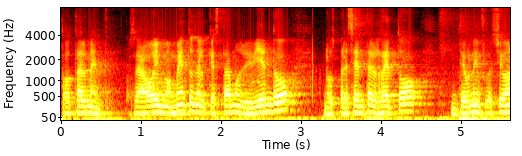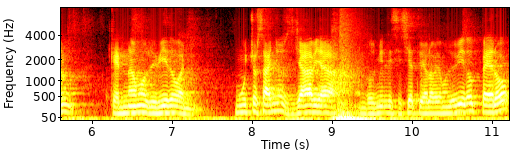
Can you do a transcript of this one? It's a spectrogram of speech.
Totalmente. O sea, hoy el momento en el que estamos viviendo nos presenta el reto de una inflación que no hemos vivido en muchos años, ya había, en 2017 ya lo habíamos vivido, pero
